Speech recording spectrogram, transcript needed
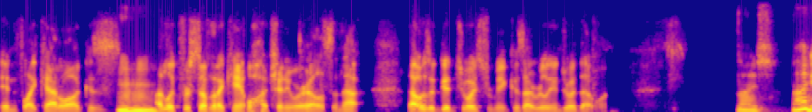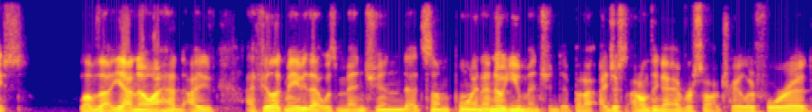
in-flight catalog because hmm I look for stuff that I can't watch anywhere else, and that that was a good choice for me because I really enjoyed that one. Nice, nice. Love that. Yeah, no, I had I I feel like maybe that was mentioned at some point. I know you mentioned it, but I, I just I don't think I ever saw a trailer for it.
